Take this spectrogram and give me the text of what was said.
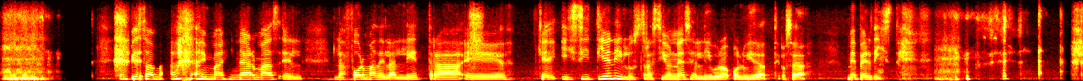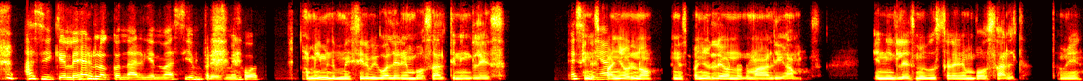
empiezo a, imaginar más el, la forma de la letra. Eh, que, y si tiene ilustraciones el libro, olvídate. O sea, me perdiste. Así que leerlo con alguien más siempre es mejor. A mí me sirve igual leer en voz alta en inglés. en español no. En español leo normal, digamos. En inglés me gusta leer en voz alta también.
